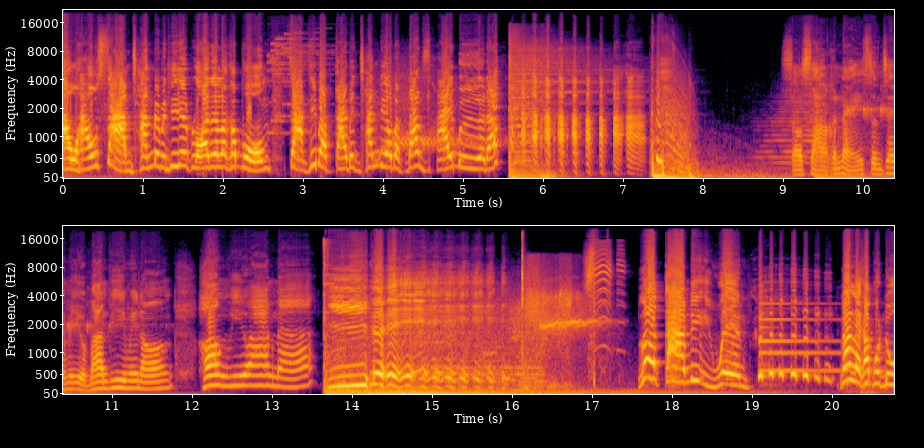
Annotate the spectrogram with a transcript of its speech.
าวน์เฮาส์สามชั้นไปเป็นที่เรียบร้อยแล้วล่ะครับผม จากที่แบบกลายเป็นชั้นเดียวแบบด้านซ้ายมือนะ สาวๆคนไหนสนใจมาอยู่บ้านพี่ไหมน้อง ห้องพี่ว่างนะอีเลิกกามดิอีเวน นั่นแหละครับคนดู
